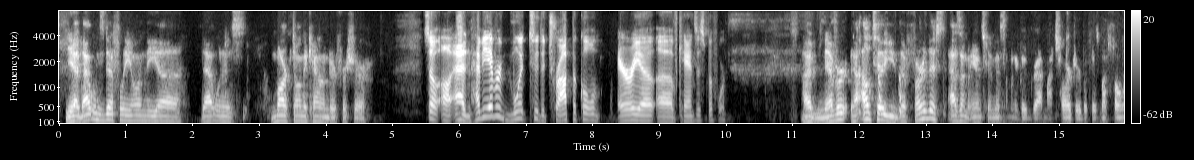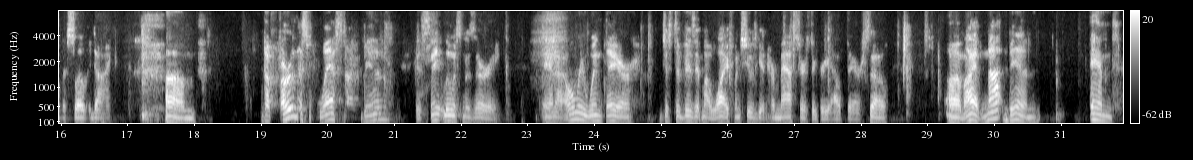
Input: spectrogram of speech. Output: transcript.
yeah that one's definitely on the uh that one is marked on the calendar for sure So, uh, Adam, have you ever went to the tropical area of Kansas before? I've never i'll tell you the furthest as i'm answering this i'm going to go grab my charger because my phone is slowly dying. Um the furthest west i've been is st louis missouri. And i only went there just to visit my wife when she was getting her master's degree out there. So um, i have not been and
